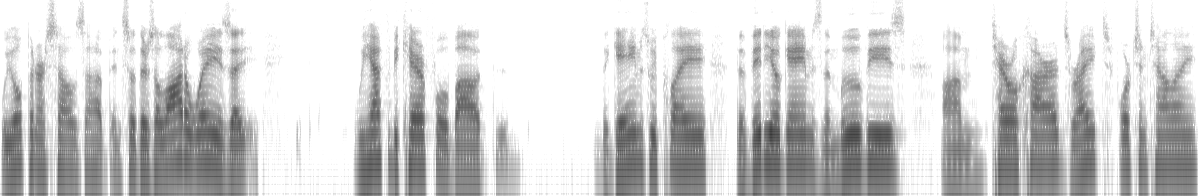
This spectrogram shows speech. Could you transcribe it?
We open ourselves up. And so there's a lot of ways that we have to be careful about the games we play, the video games, the movies, um, tarot cards, right? Fortune telling.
